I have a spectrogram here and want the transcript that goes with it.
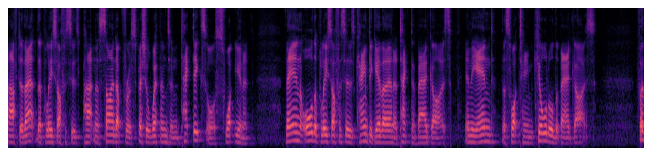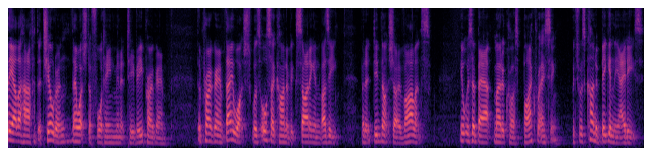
after that, the police officer's partner signed up for a Special Weapons and Tactics or SWAT unit. Then all the police officers came together and attacked the bad guys. In the end, the SWAT team killed all the bad guys. For the other half of the children, they watched a 14 minute TV program. The program they watched was also kind of exciting and buzzy, but it did not show violence. It was about motocross bike racing, which was kind of big in the 80s.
